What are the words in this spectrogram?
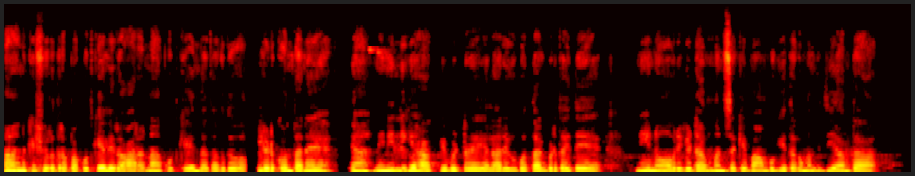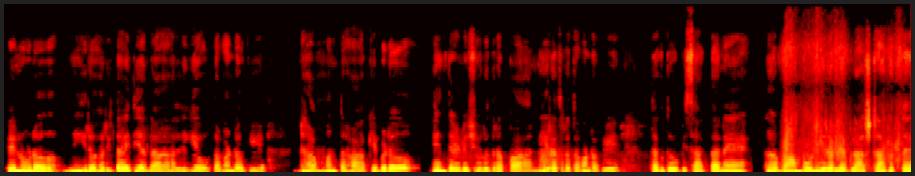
ನಾನಕ್ಕೆ ಶಿವರುದ್ರಪ್ಪ ಕುತ್ಕೆಯಲ್ಲಿರೋ ಆರನ ಕುತ್ಕೆಯಿಂದ ತೆಗೆದು ಹಿಡ್ಕೊಂತಾನೆ ಯಾ ನೀನ್ ಇಲ್ಲಿಗೆ ಹಾಕಿ ಬಿಟ್ರೆ ಎಲ್ಲರಿಗೂ ಗೊತ್ತಾಗ್ಬಿಡ್ತೈತೆ. ನೀನು ಅವರಿಗೆ ಡಮ್ ಅನ್ಸಕ್ಕೆ ಬಾಂಬುಗಿ ತಗೊಂಬಂದಿದ್ಯಾ ಅಂತ? ಇಲ್ಲಿ ನೋಡು, ನೀರು ಹರಿತಾ ಇದೆಯಲ್ಲ, ಅಲ್ಲಿಗೆ ತಗೊಂಡೋಗಿ ಢಮ್ ಅಂತ ಹಾಕಿ ಬಿಡು ಅಂತ ಹೇಳಿ ಶಿವರುದ್ರಪ್ಪ ನೀರ್ ಹತ್ರ ತಗೊಂಡೋಗಿ ತೆಗೆದು ಬಿಸಾಕ್ತಾನೆ. ಬಾಂಬು ನೀರಲ್ಲೇ ಬ್ಲಾಸ್ಟ್ ಆಗುತ್ತೆ.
